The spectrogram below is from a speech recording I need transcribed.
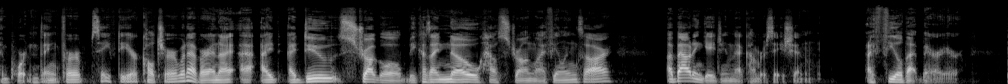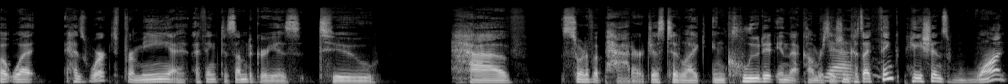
important thing for safety or culture or whatever. And I I, I do struggle because I know how strong my feelings are about engaging that conversation. I feel that barrier. But what has worked for me, I, I think to some degree, is to have sort of a pattern, just to like include it in that conversation. Yeah. Because I think patients want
